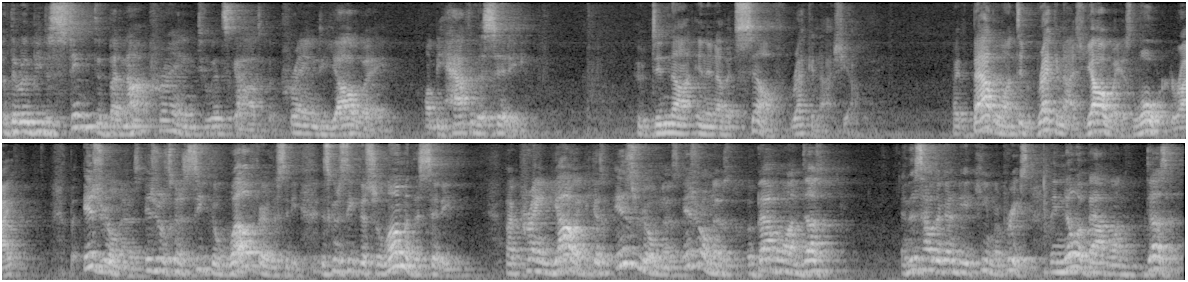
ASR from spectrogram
But they would be distinctive by not praying to its gods, but praying to Yahweh on behalf of the city who did not, in and of itself, recognize Yahweh. Right? Babylon didn't recognize Yahweh as Lord, right? But Israel knows. Israel's going to seek the welfare of the city, is going to seek the shalom of the city by praying Yahweh because Israel knows. Israel knows what Babylon doesn't. And this is how they're going to be a kingdom of priests. They know what Babylon doesn't.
